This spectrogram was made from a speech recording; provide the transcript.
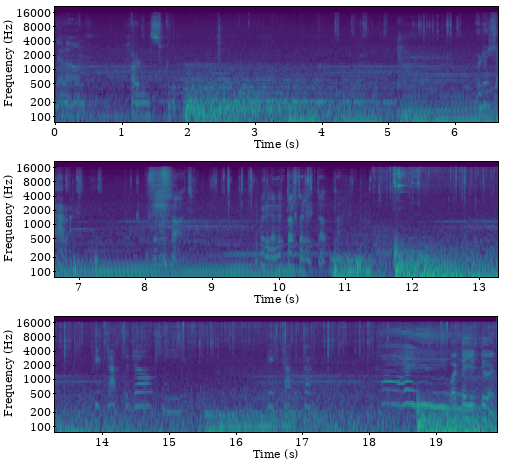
Täällä on Hardensk. Oda sävä. Mitä saat? Yritän nyt tosta sitten ottaa. Picked up the doggy. Picked up the... Hey! What are you doing?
